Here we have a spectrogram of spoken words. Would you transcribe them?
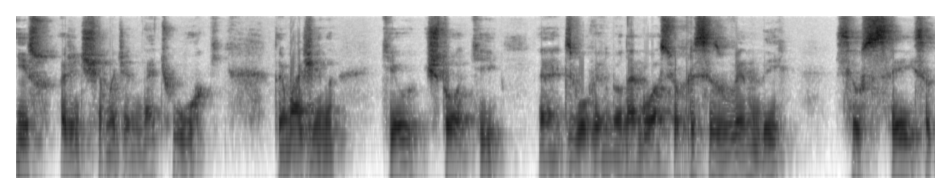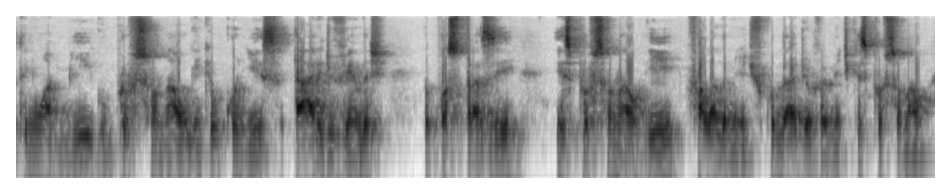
Isso a gente chama de network. Então imagina que eu estou aqui é, desenvolvendo meu negócio e eu preciso vender. Se eu sei, se eu tenho um amigo, um profissional, alguém que eu conheça da área de vendas, eu posso trazer esse profissional e falar da minha dificuldade. Obviamente que esse profissional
